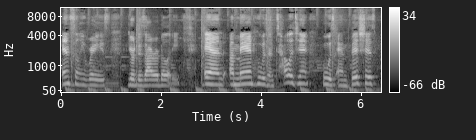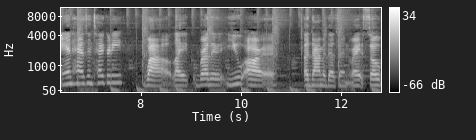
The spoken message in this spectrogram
instantly raised your desirability. And a man who is intelligent, who is ambitious, and has integrity. Wow, like brother, you are a dime a dozen, right? So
